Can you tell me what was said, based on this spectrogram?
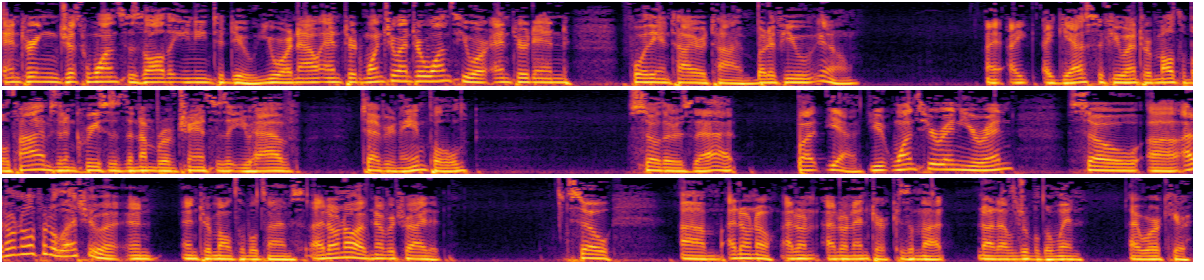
entering just once is all that you need to do. You are now entered. Once you enter once, you are entered in for the entire time. But if you you know I, I, I guess if you enter multiple times, it increases the number of chances that you have to have your name pulled. So there's that. But yeah, you, once you're in, you're in. So uh, I don't know if it'll let you en- enter multiple times. I don't know. I've never tried it. So um, I don't know. I don't. I don't enter because I'm not not eligible to win. I work here.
